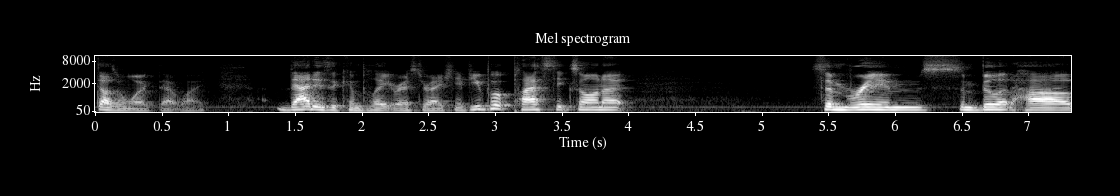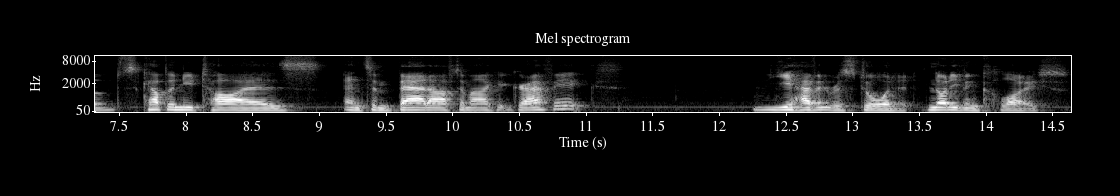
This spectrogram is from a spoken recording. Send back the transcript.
doesn't work that way. That is a complete restoration. If you put plastics on it, some rims, some billet hubs, a couple of new tires, and some bad aftermarket graphics, you haven't restored it. Not even close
